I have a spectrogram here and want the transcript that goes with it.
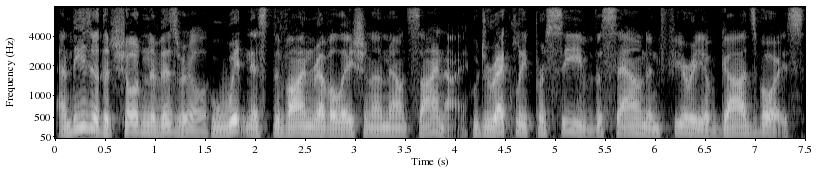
And these are the children of Israel who witnessed divine revelation on Mount Sinai, who directly perceived the sound and fury of God's voice.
